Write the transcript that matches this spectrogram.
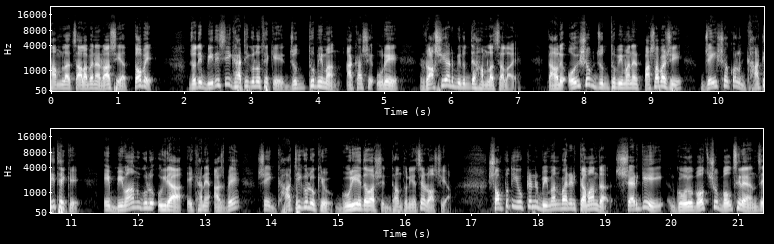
হামলা চালাবে না রাশিয়া। তবে যদি বিদেশি ঘাঁটিগুলো থেকে যুদ্ধ বিমান আকাশে উড়ে রাশিয়ার বিরুদ্ধে হামলা চালায়, তাহলে ওইসব যুদ্ধ বিমানের পাশাপাশি যেই সকল ঘাঁটি থেকে এই বিমানগুলো উইরা এখানে আসবে, সেই ঘাঁটিগুলোকেও গুড়িয়ে দেওয়ার সিদ্ধান্ত নিয়েছে রাশিয়া। সম্প্রতি ইউক্রেনের বিমান বাহিনীর কমান্ডার সের্গেই গোলবৎস বলছিলেন যে,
